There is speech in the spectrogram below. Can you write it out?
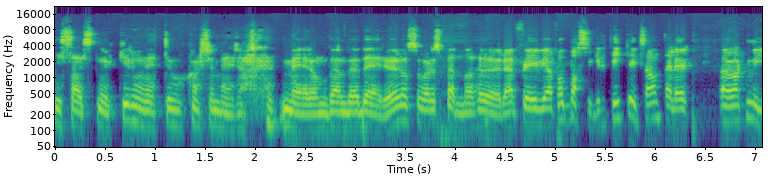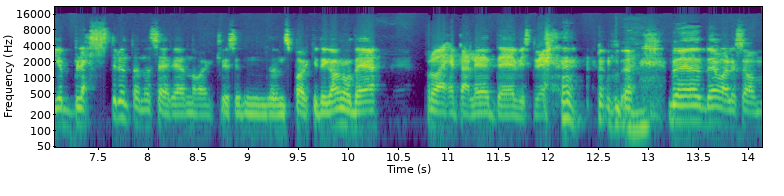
i 16 uker og vet jo kanskje mer, mer om det enn det dere gjør. Og så var det spennende å høre, fordi vi har fått masse kritikk, ikke sant. Eller det har jo vært mye blest rundt denne serien nå egentlig siden den sparket i gang. og det for å være helt ærlig, det visste vi. det, det, det, var liksom,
